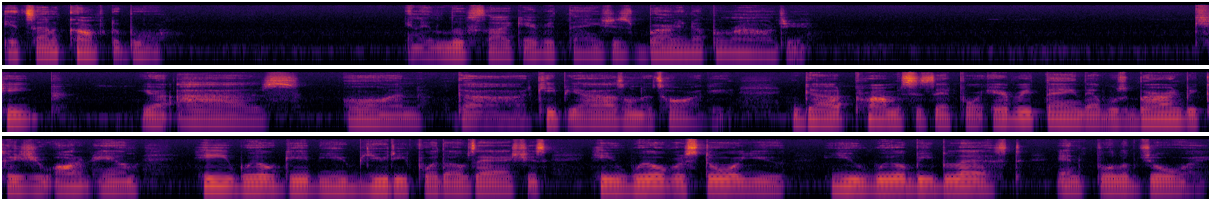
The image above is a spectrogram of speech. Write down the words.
it's uncomfortable, and it looks like everything's just burning up around you. Keep your eyes on God. Keep your eyes on the target. God promises that for everything that was burned because you honored Him, He will give you beauty for those ashes. He will restore you. You will be blessed and full of joy.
